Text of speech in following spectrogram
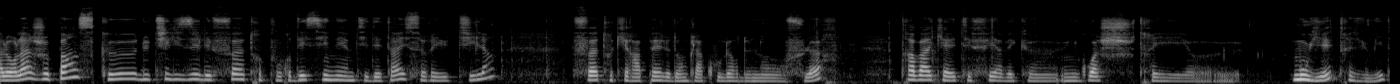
Alors là, je pense que d'utiliser les feutres pour dessiner un petit détail serait utile. Feutre qui rappelle donc la couleur de nos fleurs. Travail qui a été fait avec une gouache très mouillée, très humide.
